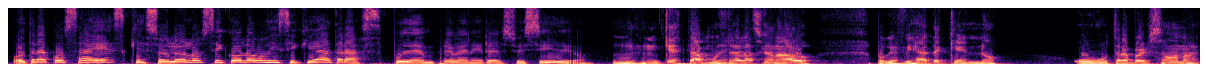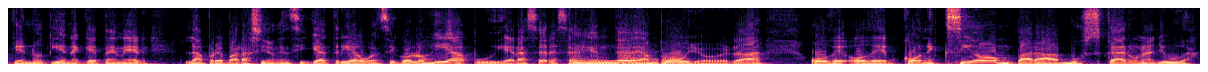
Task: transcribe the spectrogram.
Otra cosa es que solo los psicólogos y psiquiatras pueden prevenir el suicidio. que está muy relacionado. Porque fíjate que no. Otra persona que no tiene que tener la preparación en psiquiatría o en psicología pudiera ser ese agente de apoyo, ¿verdad? O de, o de conexión para buscar una ayuda.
